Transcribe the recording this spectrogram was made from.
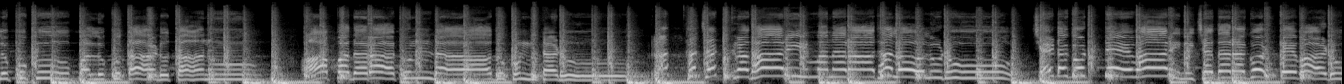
గెలుపుకు పలుకుతాడు తాను. ఆపద రాకుండా ఆదుకుంటాడు. రథ చక్రధారి మన రాధలోలుడు. చెడగొట్టే వారిని చెదరగొట్టేవాడు.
